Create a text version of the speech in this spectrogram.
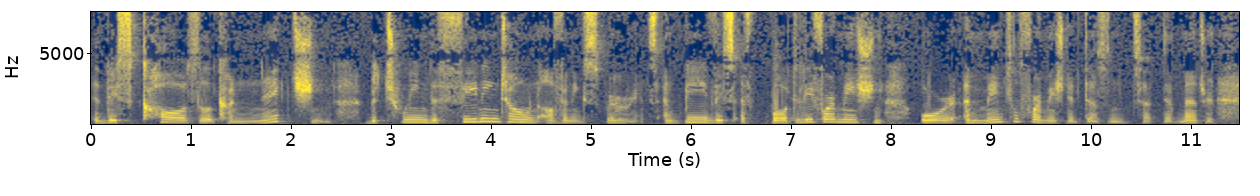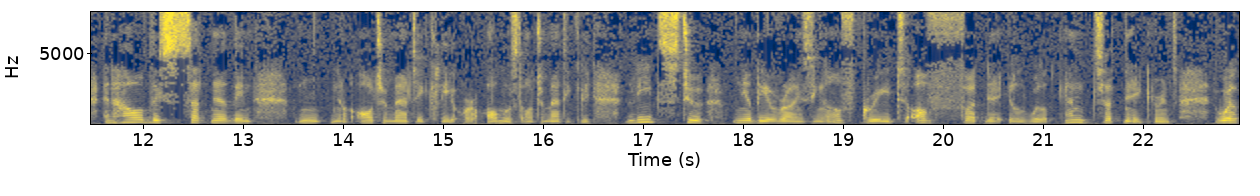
this causal connection between the feeling tone of an experience and be this a bodily formation or a mental formation, it doesn't matter, and how this satna then mm, you know, automatically or almost automatically leads to you know, the arising of greed, of satna ill will, and satna ignorance. Well,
